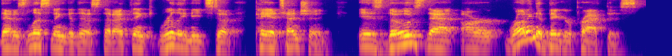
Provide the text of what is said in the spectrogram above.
that is listening to this that I think really needs to pay attention is those that are running a bigger practice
